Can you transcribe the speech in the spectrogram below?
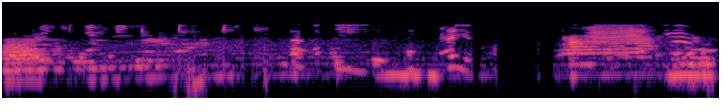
Thank you.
